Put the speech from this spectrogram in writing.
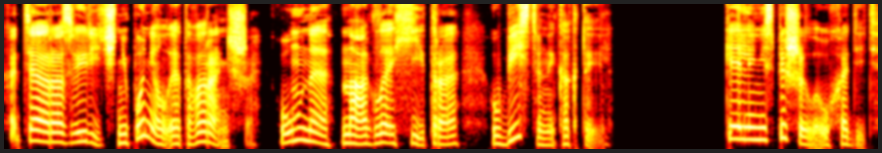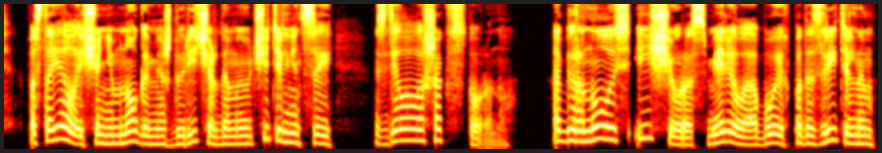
Хотя разве Рич не понял этого раньше? Умная, наглая, хитрая, убийственный коктейль. Келли не спешила уходить. Постояла еще немного между Ричардом и учительницей, сделала шаг в сторону. Обернулась и еще раз смерила обоих подозрительным,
